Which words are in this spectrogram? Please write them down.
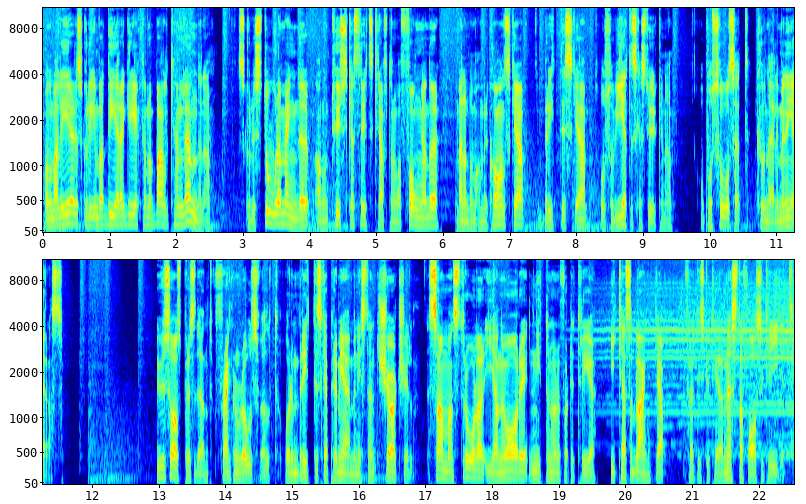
om de allierade skulle invadera Grekland och Balkanländerna skulle stora mängder av de tyska stridskrafterna vara fångade mellan de amerikanska, brittiska och sovjetiska styrkorna och på så sätt kunna elimineras. USAs president Franklin Roosevelt och den brittiska premiärministern Churchill sammanstrålar i januari 1943 i Casablanca för att diskutera nästa fas i kriget.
